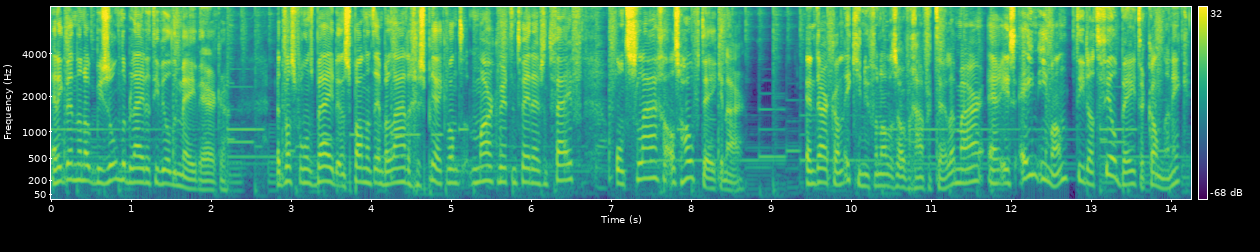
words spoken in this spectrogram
En ik ben dan ook bijzonder blij dat hij wilde meewerken. Het was voor ons beiden een spannend en beladen gesprek, want Mark werd in 2005 ontslagen als hoofdtekenaar. En daar kan ik je nu van alles over gaan vertellen, maar er is één iemand die dat veel beter kan dan ik.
